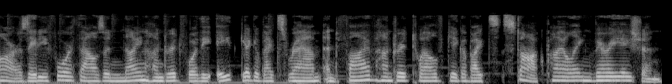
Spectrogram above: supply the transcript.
Rs 84,900 for the 8GB RAM and 512GB stockpiling variation.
